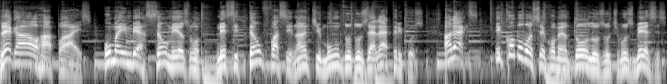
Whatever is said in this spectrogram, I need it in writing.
Legal, rapaz. Uma imersão mesmo nesse tão fascinante mundo dos elétricos. Alex, e como você comentou nos últimos meses,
